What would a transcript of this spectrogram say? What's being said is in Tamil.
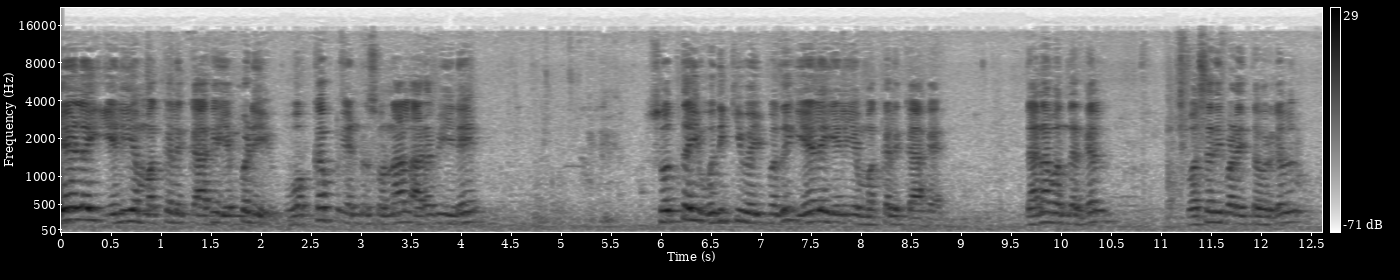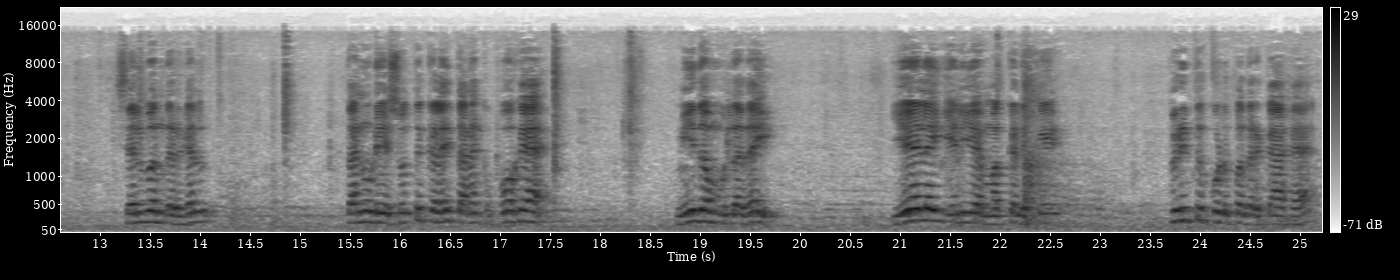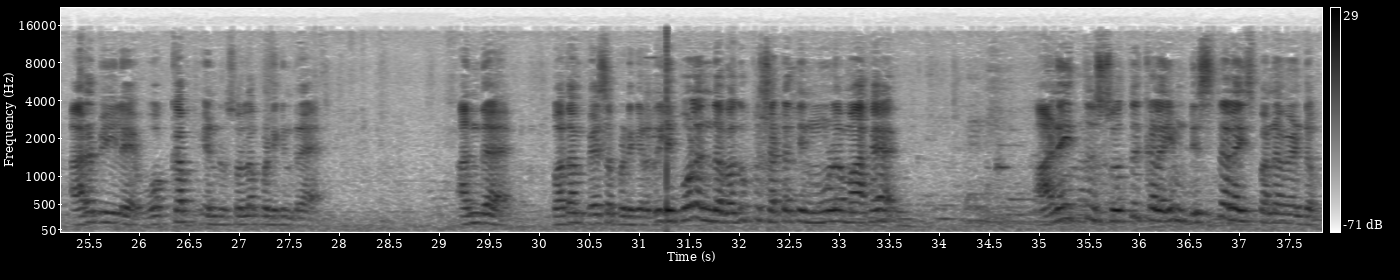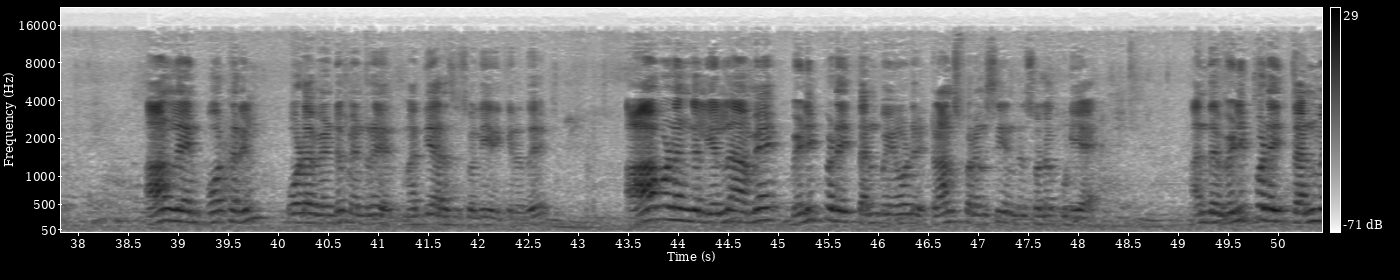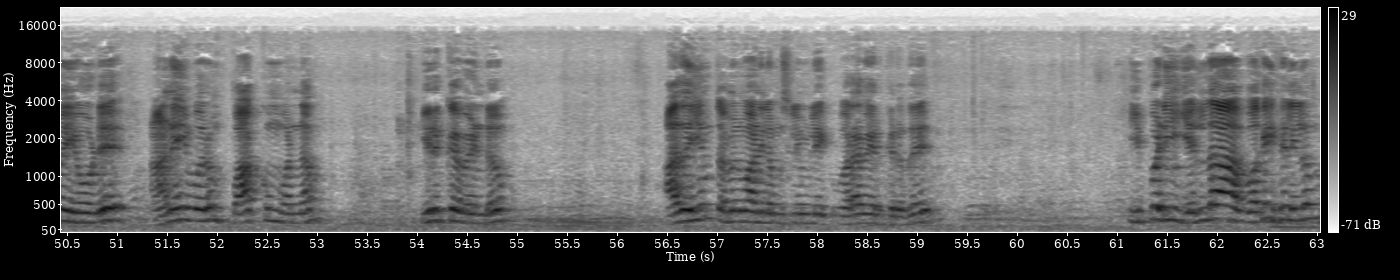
ஏழை எளிய மக்களுக்காக எப்படி ஒக்கப் என்று சொன்னால் அரபியிலே சொத்தை ஒதுக்கி வைப்பது ஏழை எளிய மக்களுக்காக. தனவந்தர்கள் வசதி படைத்தவர்கள் செல்வந்தர்கள் தன்னுடைய சொத்துக்களை தனக்கு போக மீதம் உள்ளதை ஏழை எளிய மக்களுக்கு பிரித்து கொடுப்பதற்காக அரபியிலே ஒக்கப் என்று சொல்லப்படுகின்ற அந்த பதம் பேசப்படுகிறது. இதே போல இந்த வகுப்பு சட்டத்தின் மூலமாக அனைத்து சொத்துக்களையும் டிஜிட்டலைஸ் பண்ண வேண்டும். ஆன்லைன் போர்ட்டலில் போட வேண்டும் என்று மத்திய அரசு சொல்லி இருக்கிறது ஆவணங்கள் எல்லாமே வெளிப்படை தன்மையோடு டிரான்ஸ்பரன்சி என்று சொல்லக்கூடிய அந்த வெளிப்படை தன்மையோடு அனைவரும் பார்க்கும் வண்ணம் இருக்க வேண்டும். அதையும் தமிழ் மாநில முஸ்லீம் லீக் வரவேற்கிறது. இப்படி எல்லா வகைகளிலும்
